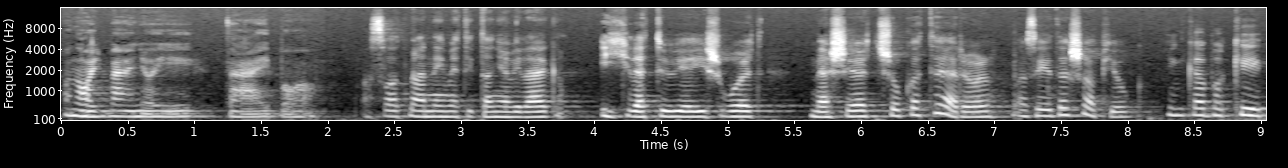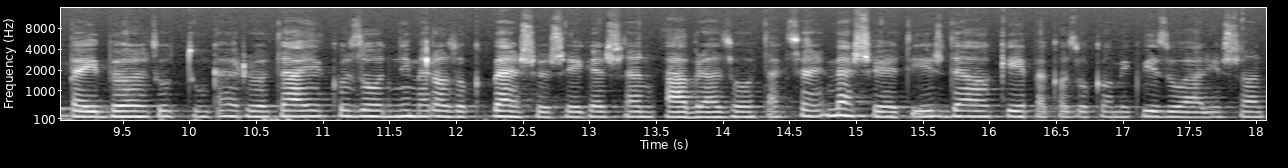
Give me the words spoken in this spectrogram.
a nagybányai tájba. A Szatmár Németi tanyavilág ihletője is volt, Mesélt sokat erről az édesapjuk? Inkább a képeiből tudtunk erről tájékozódni, mert azok bensőségesen ábrázolták. Mesélt is, de a képek azok, amik vizuálisan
